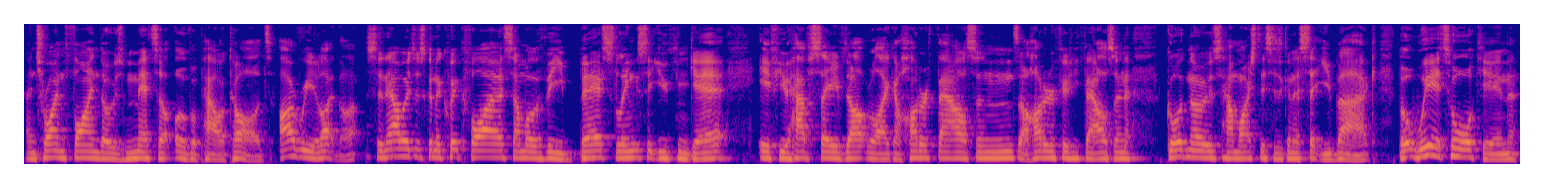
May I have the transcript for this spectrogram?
and try and find those meta overpower cards. I really like that. So now we're just going to quick fire some of the best links that you can get if you have saved up like 100,000, 150,000. God knows how much this is going to set you back. But we're talking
